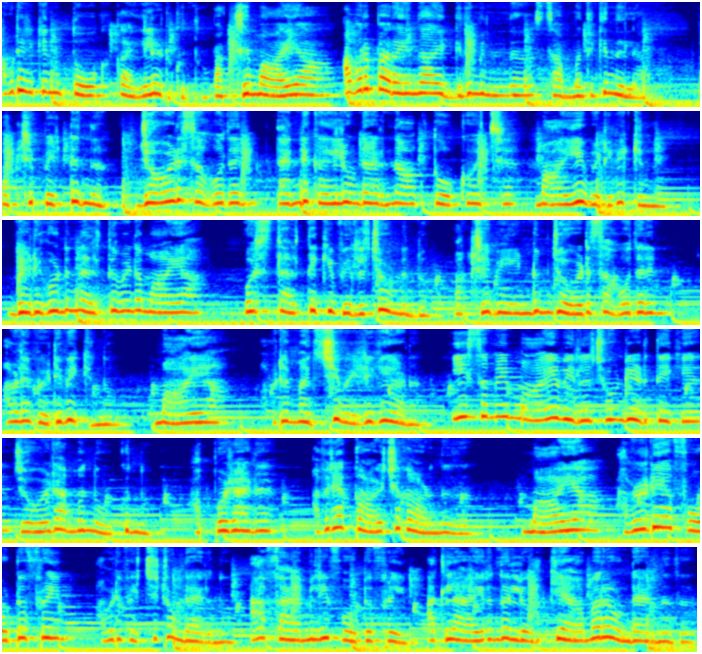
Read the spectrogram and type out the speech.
അവിടെ ഇരിക്കുന്ന തോക്ക് കയ്യിലെടുക്കുന്നു. പക്ഷെ മായ അവർ പറയുന്ന ആ എഗ്രിമെന്റിന് സമ്മതിക്കുന്നില്ല. പക്ഷെ പെട്ടെന്ന് ജോയുടെ സഹോദരൻ തന്റെ കയ്യിലുണ്ടായിരുന്ന ആ തോക്ക് വെച്ച് മായയെ വെടിവെക്കുന്നു. വെടികൊണ്ട് നിലത്ത് വീണ മായ ഒരു സ്ഥലത്തേക്ക് വിളിച്ചുകൊണ്ടുന്നു പക്ഷെ വീണ്ടും ജോയുടെ സഹോദരൻ അവളെ വെടിവെക്കുന്നു. മായ അവിടെ മരിച്ചു വീഴുകയാണ്. ഈ സമയം മായ വിരൽ ചൂണ്ടിയെടുത്തേക്ക് ജോയുടെ അമ്മ നോക്കുന്നു. അപ്പോഴാണ് അവരാ കാഴ്ച കാണുന്നത്. മായ അവളുടെ ആ ഫോട്ടോ ഫ്രെയിം അവിടെ വെച്ചിട്ടുണ്ടായിരുന്നു. ആ ഫാമിലി ഫോട്ടോ ഫ്രെയിം അതിലായിരുന്നല്ലോ ക്യാമറ ഉണ്ടായിരുന്നത്.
